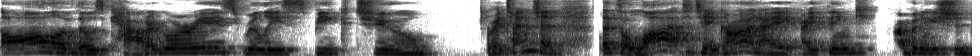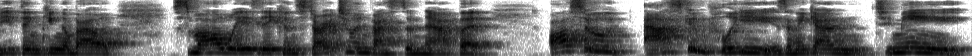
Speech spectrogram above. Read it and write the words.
all of those categories really speak to retention. That's a lot to take on. I, I think companies should be thinking about small ways they can start to invest in that, but also ask employees. And again, to me,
